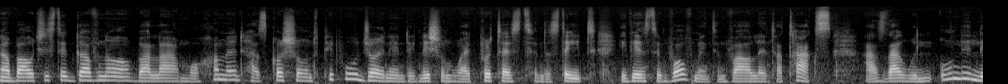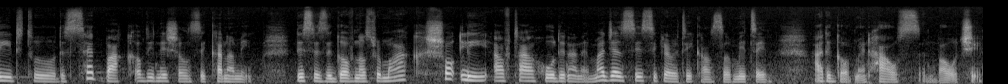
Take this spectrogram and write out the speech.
Now, Bauchi State Governor Bala Mohammed has cautioned people joining the nationwide protest in the state against involvement in violent attacks, as that will only lead to the setback of the nation's economy. This is the governor's remark shortly after holding an emergency security council meeting at the government house in Bauchi.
